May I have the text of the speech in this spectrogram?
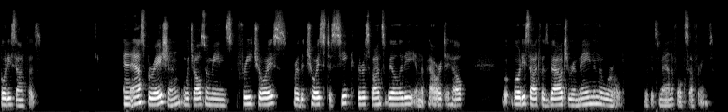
bodhisattvas. And aspiration, which also means free choice or the choice to seek the responsibility and the power to help, bodhisattvas vow to remain in the world with its manifold sufferings.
